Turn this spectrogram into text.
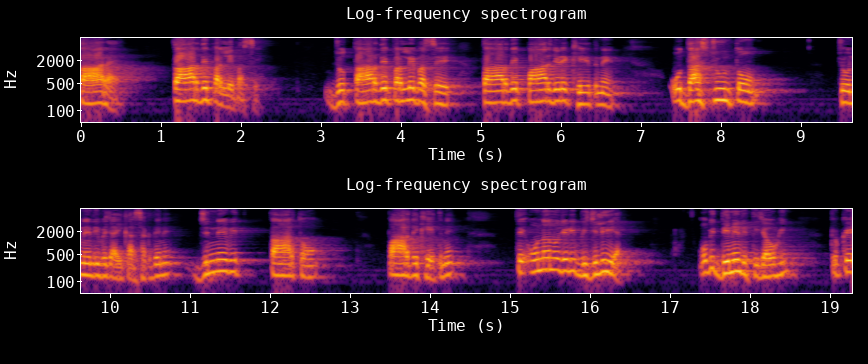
ਤਾਰ ਹੈ, ਤਾਰ ਦੇ ਪਰਲੇ ਪਾਸੇ। ਜੋ ਤਾਰ ਦੇ ਪਰਲੇ ਪਾਸੇ, ਤਾਰ ਦੇ ਪਾਰ ਜਿਹੜੇ ਖੇਤ ਨੇ, ਉਹ 10 ਜੂਨ ਤੋਂ ਝੋਨੇ ਦੀ ਬਿਜਾਈ ਕਰ ਸਕਦੇ ਨੇ। ਜਿੰਨੇ ਵੀ ਤਾਰ ਤੋਂ ਪਾਰ ਦੇ ਖੇਤ ਨੇ, ਤੇ ਉਹਨਾਂ ਨੂੰ ਜਿਹੜੀ ਬਿਜਲੀ ਹੈ, ਉਹ ਵੀ ਦਿਨੇ ਦਿੱਤੀ ਜਾਊਗੀ, ਕਿਉਂਕਿ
